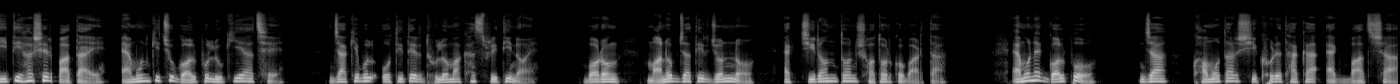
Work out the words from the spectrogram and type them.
ইতিহাসের পাতায় এমন কিছু গল্প লুকিয়ে আছে যা কেবল অতীতের ধুলোমাখা স্মৃতি নয়, বরং মানবজাতির জন্য এক চিরন্তন সতর্কবার্তা। এমন এক গল্প যা ক্ষমতার শিখরে থাকা এক বাদশাহ,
